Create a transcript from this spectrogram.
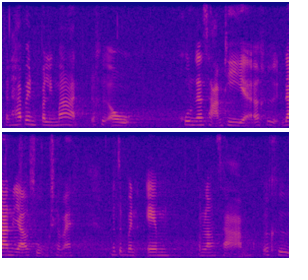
แต่ถ้าเป็นปริมาตรก็คือเอาคูณกันสามทีอะก็คือด้านยาวสูงใช่ไหมก็จะเป็น m กำลังสามก็คือ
